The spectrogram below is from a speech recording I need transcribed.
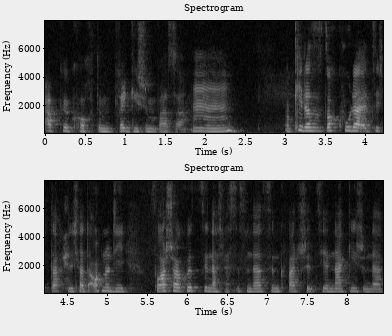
abgekochtem, dreckigem Wasser. Okay, das ist doch cooler, als ich dachte. Ich hatte auch nur die Vorschau kurz gesehen, dachte, was ist denn das für ein Quatsch, jetzt hier nackig in der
